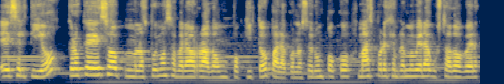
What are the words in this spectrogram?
es el tío. Creo que eso los pudimos haber ahorrado un poquito para conocer un poco más, por ejemplo, me hubiera gustado ver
